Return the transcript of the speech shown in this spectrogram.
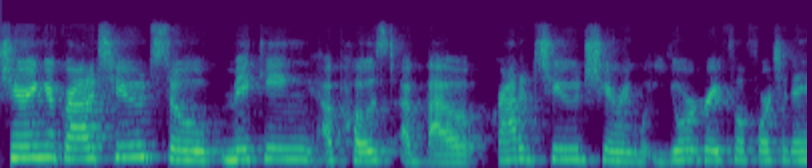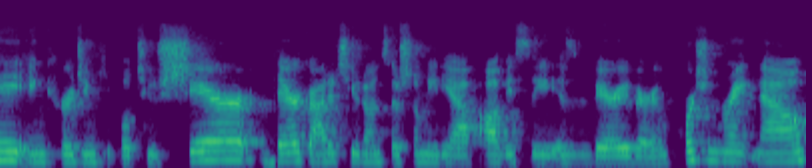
Sharing your gratitude, so making a post about gratitude, sharing what you're grateful for today, encouraging people to share their gratitude on social media, obviously, is very, very important right now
